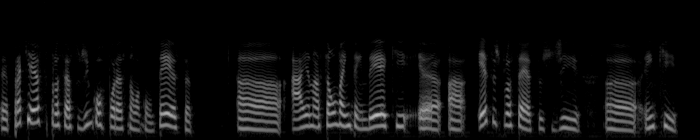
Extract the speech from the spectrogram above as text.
é, para que esse processo de incorporação aconteça, uh, a enação vai entender que uh, esses processos de, em que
